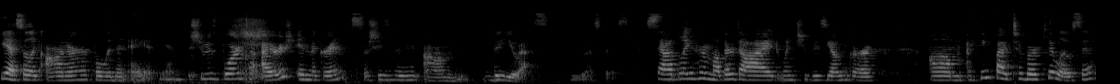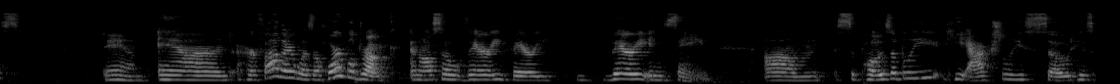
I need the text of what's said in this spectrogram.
Yeah, so like honor, but with an A at the end. She was born to Irish immigrants, so she's in um, the U.S. U.S. based. Sadly, her mother died when she was younger. Um, I think by tuberculosis. Damn. and her father was a horrible drunk and also very very very insane um, supposedly he actually sewed his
